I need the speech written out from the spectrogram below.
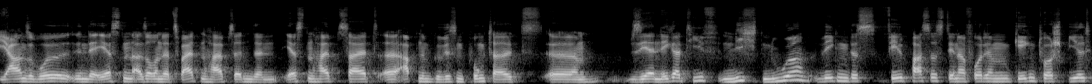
Ja, und sowohl in der ersten als auch in der zweiten Halbzeit. In der ersten Halbzeit äh, ab einem gewissen Punkt halt äh, sehr negativ. Nicht nur wegen des Fehlpasses, den er vor dem Gegentor spielt,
